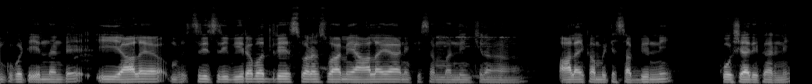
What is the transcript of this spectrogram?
ఇంకొకటి ఏంటంటే ఈ ఆలయ శ్రీ శ్రీ వీరభద్రేశ్వర స్వామి ఆలయానికి సంబంధించిన ఆలయ కమిటీ సభ్యున్ని కోశాధికారిని.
